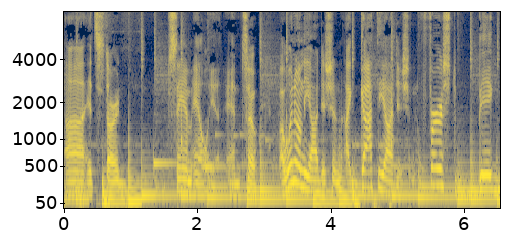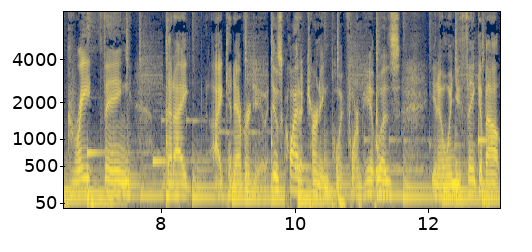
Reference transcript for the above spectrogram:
Uh, it starred Sam Elliott. And so I went on the audition. I got the audition. First big, great thing that I, I could ever do. It was quite a turning point for me. It was, you know, when you think about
